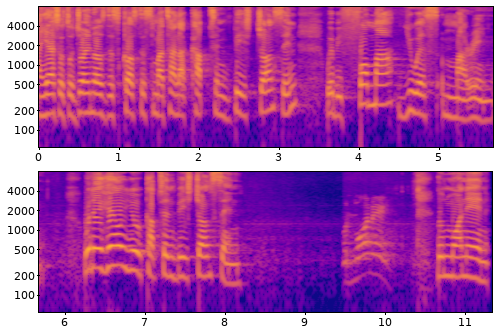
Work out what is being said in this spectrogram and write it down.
And yes, so to join us discuss this matter na Captain Bish Johnson, will be former U.S. Marine. Would I hail you, Captain Bish Johnson? Good morning. Good morning.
